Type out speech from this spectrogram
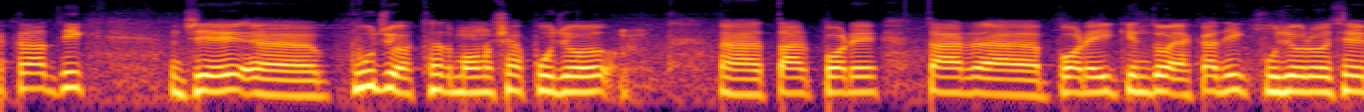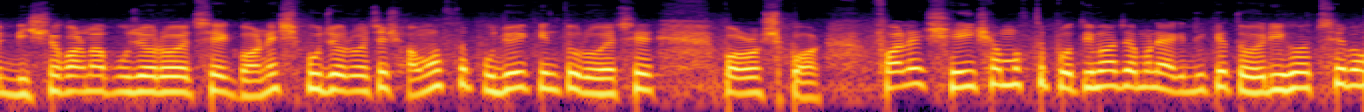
একাধিক যে পুজো, অর্থাৎ মনসা পুজো তারপরে, তার পরেই কিন্তু একাধিক পুজো রয়েছে, বিশ্বকর্মা পুজো রয়েছে, গণেশ পুজো রয়েছে, সমস্ত পুজোই কিন্তু রয়েছে পরস্পর। ফলে সেই সমস্ত প্রতিমা যেমন একদিকে তৈরি হচ্ছে এবং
